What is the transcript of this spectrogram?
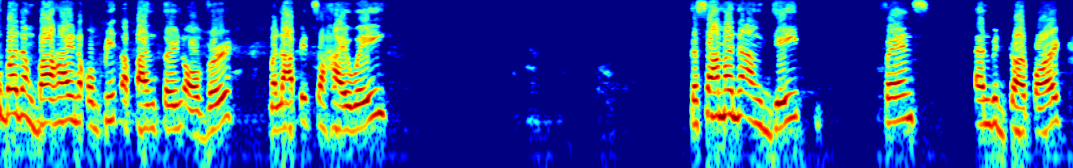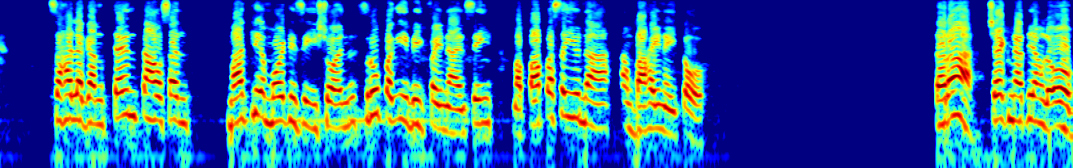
mo ba ng bahay na complete upon turnover, malapit sa highway? Kasama na ang gate, fence, and with car park sa halagang 10,000 monthly amortization through pag-ibig financing, mapapasayo na ang bahay na ito. Tara, check natin ang loob.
